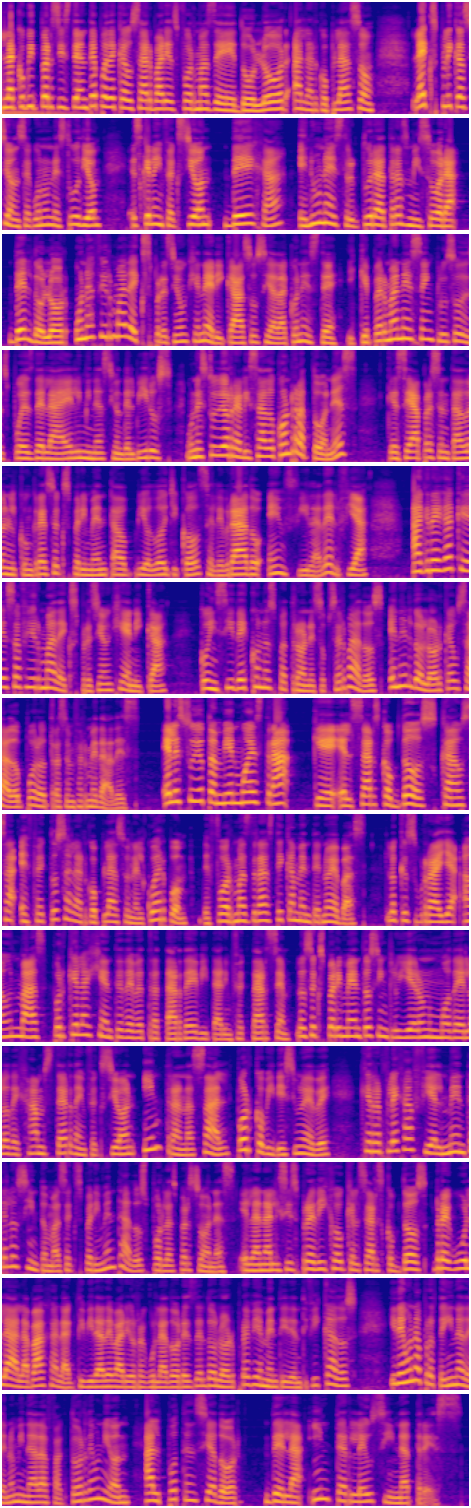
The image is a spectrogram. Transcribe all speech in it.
La COVID persistente puede causar varias formas de dolor a largo plazo. La explicación, según un estudio, es que la infección deja en una estructura transmisora del dolor una firma de expresión genérica asociada con este y que permanece incluso después de la eliminación del virus. Un estudio realizado con ratones que se ha presentado en el Congreso Experimental Biological celebrado en Filadelfia, agrega que esa firma de expresión génica coincide con los patrones observados en el dolor causado por otras enfermedades. El estudio también muestra que el SARS-CoV-2 causa efectos a largo plazo en el cuerpo, de formas drásticamente nuevas, lo que subraya aún más por qué la gente debe tratar de evitar infectarse. Los experimentos incluyeron un modelo de hámster de infección intranasal por COVID-19 que refleja fielmente los síntomas experimentados por las personas. El análisis predijo que el SARS-CoV-2 regula a la baja la actividad de varios reguladores del dolor previamente identificados y de una proteína denominada factor de unión al potenciador de la interleucina 3.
